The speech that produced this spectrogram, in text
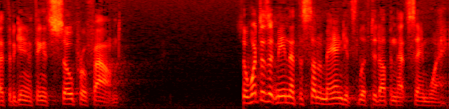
at the beginning, I think it's so profound. So, what does it mean that the Son of Man gets lifted up in that same way?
